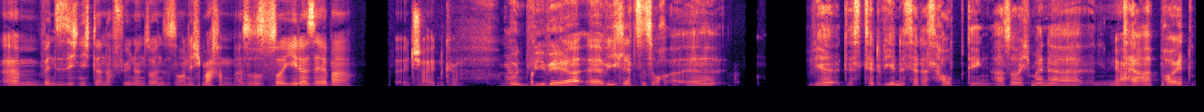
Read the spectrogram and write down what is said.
Ähm, wenn sie sich nicht danach fühlen, dann sollen sie es auch nicht machen. Also das soll jeder selber entscheiden können. Ja. Und wie wir, äh, wie ich letztens auch, äh, wir, das Tätowieren ist ja das Hauptding. Also ich meine, ein Ja. Therapeut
